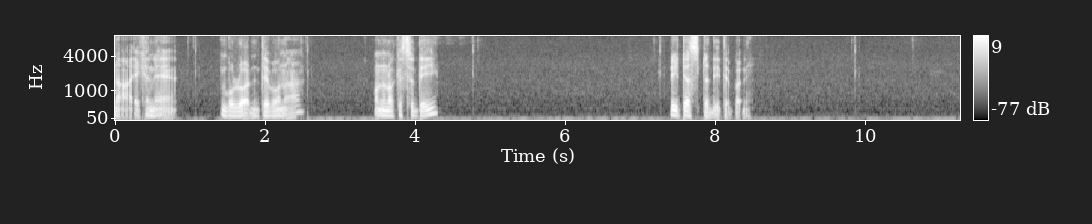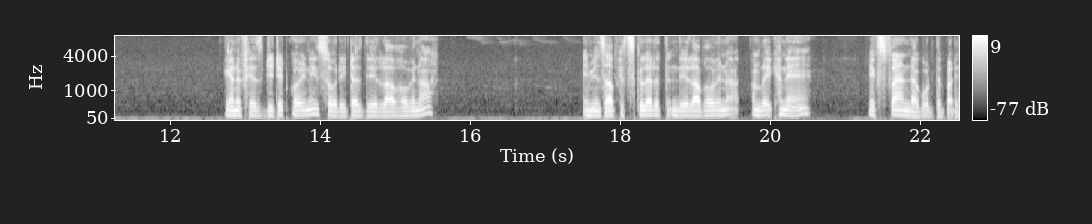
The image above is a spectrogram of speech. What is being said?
না, এখানে ব্লুয়ার দেব না। অন্য কিছু দিই। রিটাচটা দিতে পারি। এখানে ফেস ডিটেক্ট করিনি সো রিটাচ দিয়ে লাভ হবে না। ইমেজ আপ স্কেলার দিয়ে লাভ হবে না। আমরা এখানে এক্সপ্যান্ডা করতে পারি।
